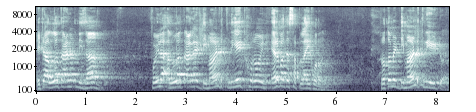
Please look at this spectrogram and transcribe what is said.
এটা আল্লাহ তাআলার নিজাম। ফইলা আল্লাহ তালায় ডিমান্ড ক্রিয়েট করইন এর বাদে সাপ্লাই করইন প্রথমে ডিমান্ড ক্রিয়েট হয়।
